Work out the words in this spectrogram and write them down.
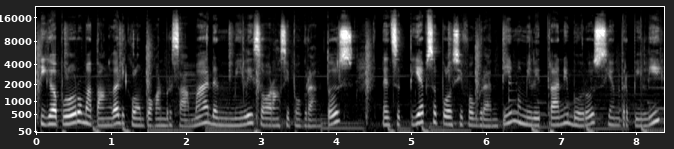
30 rumah tangga dikelompokkan bersama dan memilih seorang sipograntus, dan setiap 10 sipogranti memilih trani borus yang terpilih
